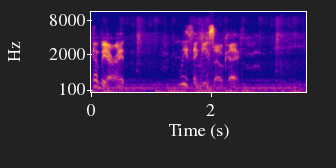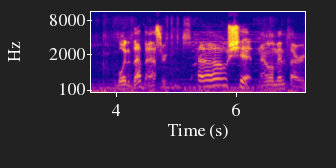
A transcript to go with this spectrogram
He'll be alright. We think he's okay. Avoided that bastard. Oh shit, now I'm in third.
